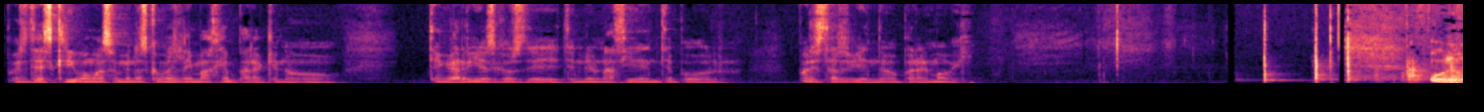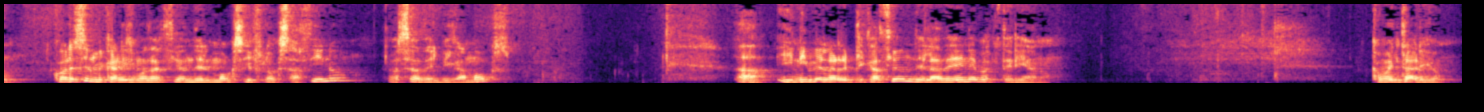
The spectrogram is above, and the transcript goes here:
pues describo más o menos cómo es la imagen para que no tenga riesgos de tener un accidente por, por estar viendo para el móvil. 1. ¿Cuál es el mecanismo de acción del moxifloxacino, o sea, del Vigamox? A. Inhibe la replicación del ADN bacteriano. Comentario.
